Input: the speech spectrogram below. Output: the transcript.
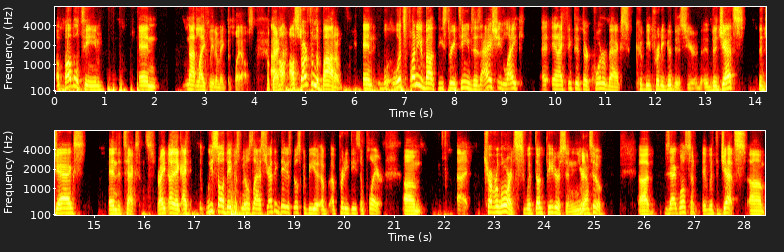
a bubble team, and not likely to make the playoffs. Okay. I'll, I'll start from the bottom. And w- what's funny about these three teams is I actually like, and I think that their quarterbacks could be pretty good this year. The, the Jets, the Jags, and the Texans, right? Like I, we saw Davis Mills last year. I think Davis Mills could be a, a pretty decent player. Um, uh, Trevor Lawrence with Doug Pederson in year yeah. two, uh, Zach Wilson with the Jets. Um,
